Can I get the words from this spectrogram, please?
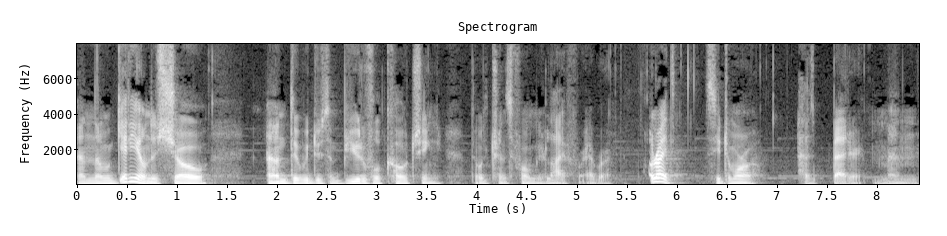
and then we'll get you on the show and we'll do some beautiful coaching that will transform your life forever. All right, see you tomorrow as better men.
